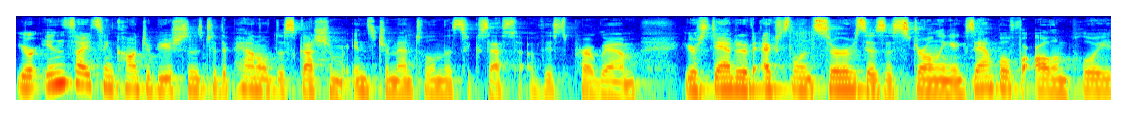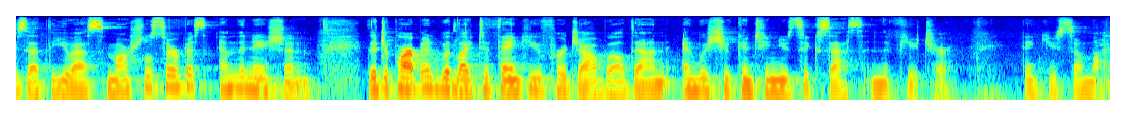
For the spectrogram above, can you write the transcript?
Your insights and contributions to the panel discussion were instrumental in the success of this program. Your standard of excellence serves as a sterling example for all employees at the U.S. Marshal Service and the nation. The department would like to thank you for a job well done and wish you continued success in the future. Thank you so much,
